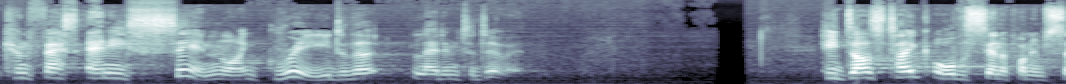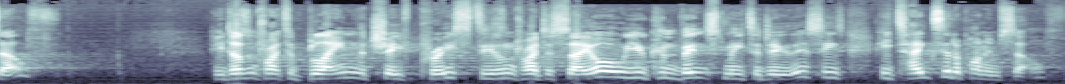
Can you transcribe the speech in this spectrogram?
confess any sin like greed that led him to do it. He does take all the sin upon himself. He doesn't try to blame the chief priests. He doesn't try to say, Oh, you convinced me to do this. He, he takes it upon himself.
